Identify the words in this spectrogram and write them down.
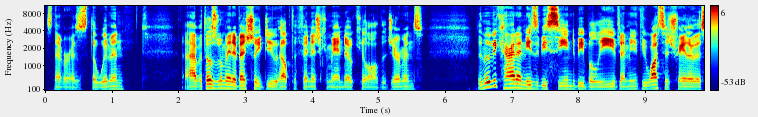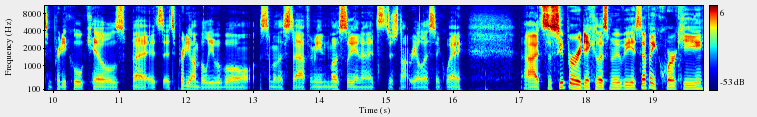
It's never as the women. Uh, but those women eventually do help the Finnish commando kill all the Germans the movie kind of needs to be seen to be believed. I mean, if you watch the trailer, there's some pretty cool kills, but it's it's pretty unbelievable some of the stuff. I mean, mostly in a it's just not realistic way. Uh, it's a super ridiculous movie. It's definitely quirky,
